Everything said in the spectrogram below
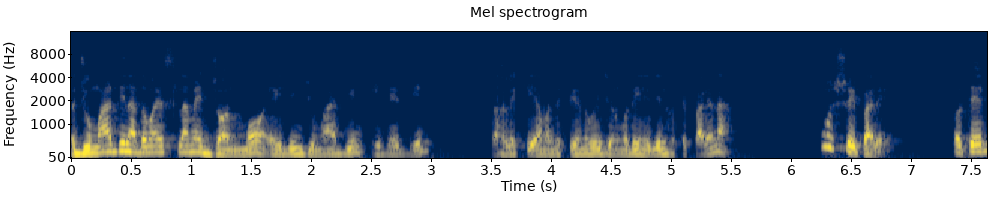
জুমার দিন আদম আলাহ ইসলামের জন্ম, এই দিন জুমার দিন, ঈদের দিন। তাহলে কি আমাদের প্রিয় নবীর জন্মদিন ঈদের দিন হতে পারে না? অবশ্যই পারে। অতএব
